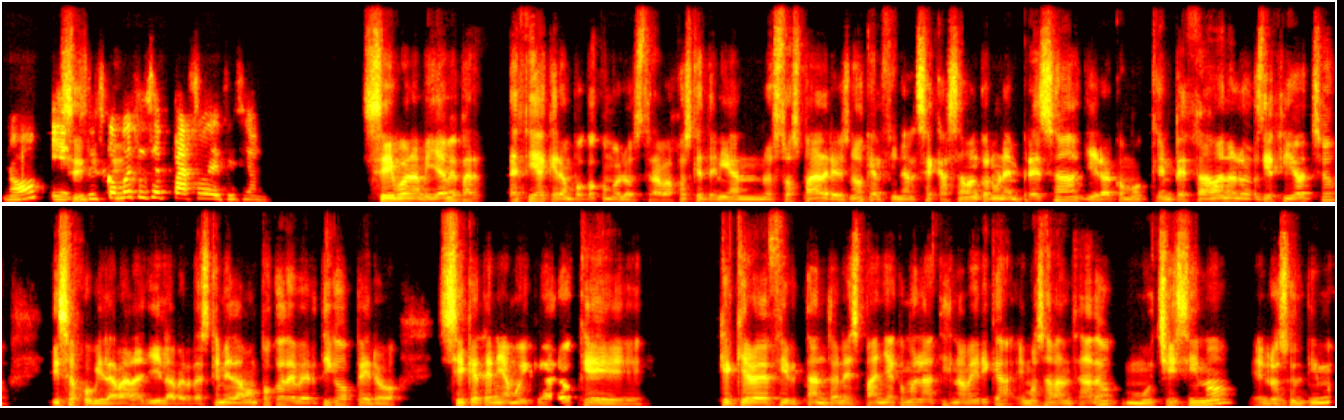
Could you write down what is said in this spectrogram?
¿no? Y entonces, ¿cómo es ese paso de decisión? Sí, bueno, a mí ya me parecía que era un poco como los trabajos que tenían nuestros padres, ¿no? Que al final se casaban con una empresa y era como que empezaban a los 18 y se jubilaban allí. La verdad es que me daba un poco de vértigo, pero sí que tenía muy claro que, que quiero decir, tanto en España como en Latinoamérica hemos avanzado muchísimo en los últimos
